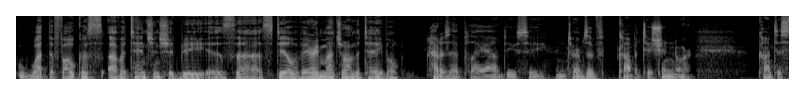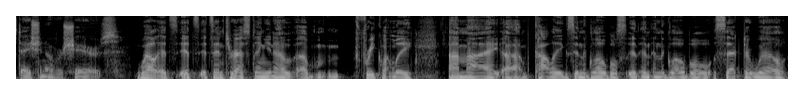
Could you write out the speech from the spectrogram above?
what the focus of attention should be is uh, still very much on the table. How does that play out, do you see, in terms of competition or contestation over shares? Well, it's it's it's interesting. You know, uh, frequently uh, my um, colleagues in the global in, in, the global sector will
